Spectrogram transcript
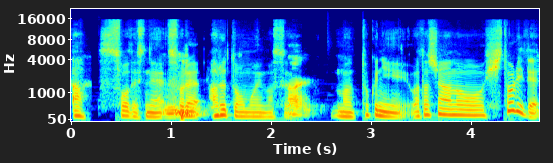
あそうですね、うんそれあると思います。はい、まあ、特に私はあの一人で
